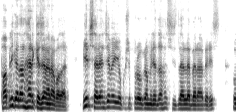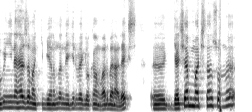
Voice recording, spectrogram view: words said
Publica'dan herkese merhabalar. Bir Serence Bey Yokuşu programıyla daha sizlerle beraberiz. Bugün yine her zaman gibi yanımda Nehir ve Gökhan var. Ben Alex. Ee, geçen maçtan sonra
